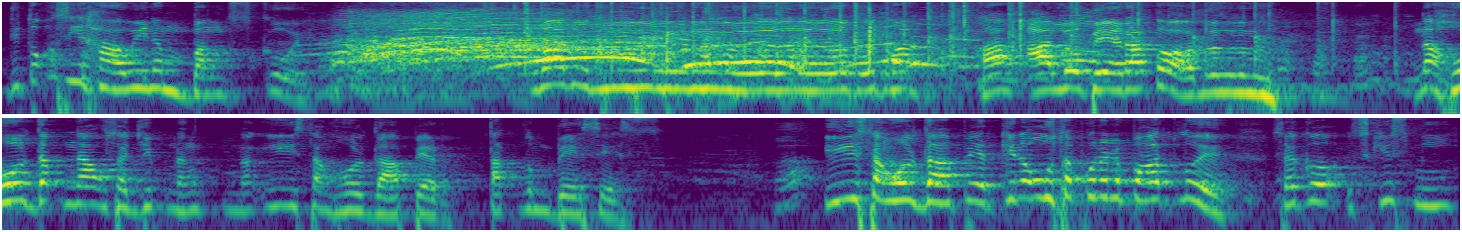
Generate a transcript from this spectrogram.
Dito kasi hawi ng bangs ko eh. Diba? ha, aloe vera to. ah. Na-hold up na ako sa jeep ng, ng iisang hold upper tatlong beses. Iisang hold upper. Kinausap ko na ng pangatlo eh. Sabi ko, excuse me,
